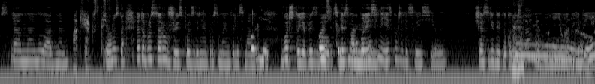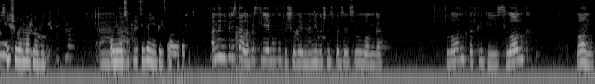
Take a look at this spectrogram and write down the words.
Странно, ну ладно. Лак, я ж Это быстрее. просто, это просто оружие использования просто моим талисманом. Пользуй. Вот что я призвал. Пользуй Теперь смогу более сильнее использовать свои силы. Сейчас еды только Мгм. достану, у меня немного еды есть. Видишь, его можно бить. А, У него а, сопротивление перестало работать. Оно не перестало, просто я его выключил временно. Мне нужно использовать силу лонга. Лонг, подкрепись. Лонг. Лонг.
